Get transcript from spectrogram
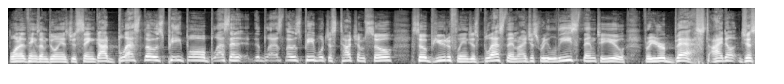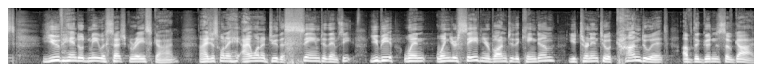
one of the things I'm doing is just saying, God, bless those people, bless, bless those people, just touch them so, so beautifully and just bless them. And I just release them to you for your best. I don't just, you've handled me with such grace, God. And I just want to, I want to do the same to them. See, you be, when, when you're saved and you're brought into the kingdom, you turn into a conduit of the goodness of God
